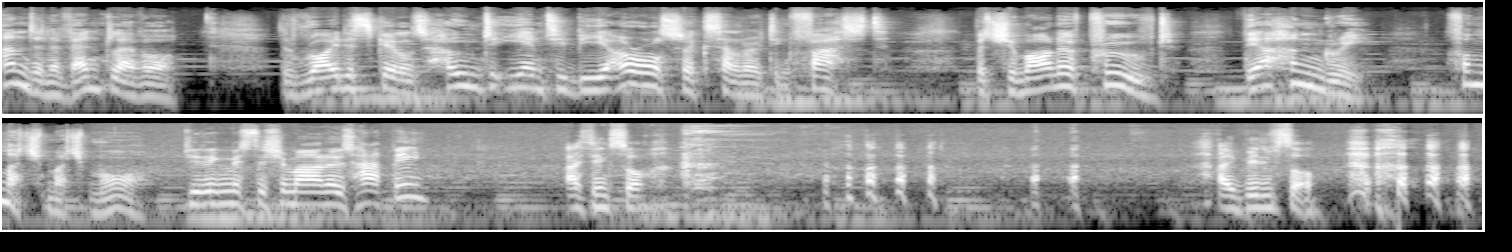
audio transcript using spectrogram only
and an event level. The rider skills honed to EMTB are also accelerating fast. But Shimano have proved they are hungry for much, much more. Do you think Mr. Shimano's happy? I think so. I believe so.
